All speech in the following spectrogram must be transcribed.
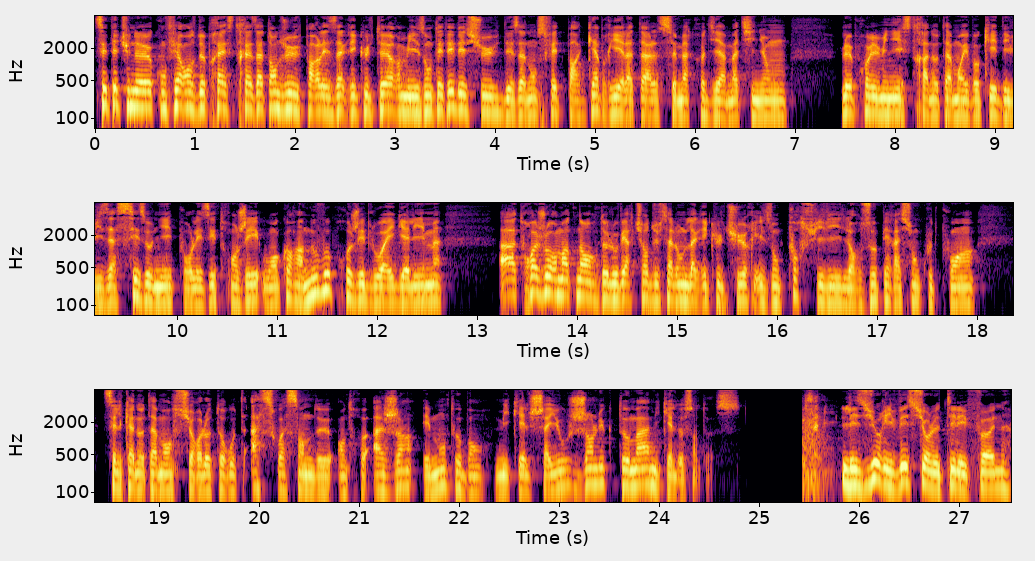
C'était une conférence de presse très attendue par les agriculteurs, mais ils ont été déçus des annonces faites par Gabriel Attal ce mercredi à Matignon. Le Premier ministre a notamment évoqué des visas saisonniers pour les étrangers ou encore un nouveau projet de loi Egalim. À trois jours maintenant de l'ouverture du Salon de l'agriculture, ils ont poursuivi leurs opérations coup de poing. C'est le cas notamment sur l'autoroute A62 entre Agen et Montauban. Michael Chaillot, Jean-Luc Thomas, Michael Dos Santos. Les yeux rivés sur le téléphone,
